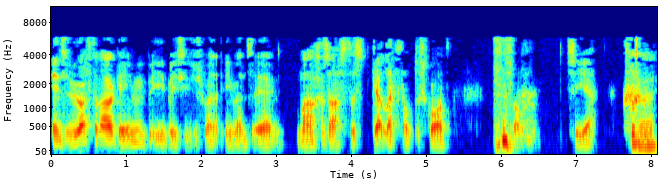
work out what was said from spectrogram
interview after our game, he, he basically just went, he went, um, Marcos asked us to get left out the squad. so, see ya. Aye,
